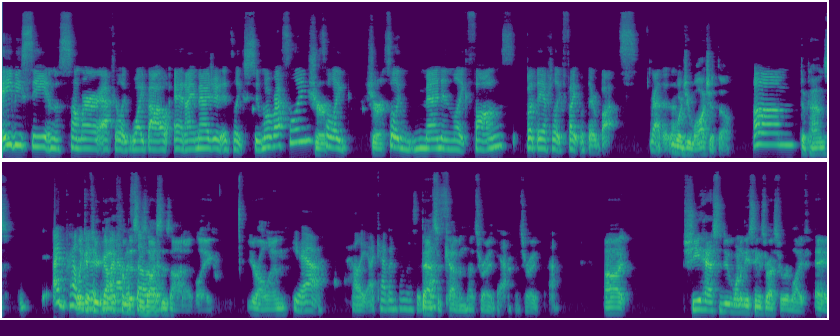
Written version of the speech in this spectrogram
ABC in the summer after like Wipeout, and I imagine it's like sumo wrestling. Sure. So like, Sure. so like men in like thongs, but they have to like fight with their butts rather than. Would you watch it though? Um, Depends. I'd probably like if your guy from This Is. Us is on it, like you're all in. Yeah, hell yeah, Kevin from This Is That's Us. Kevin. That's right. Yeah. That's right. Yeah. Uh, she has to do one of these things the rest of her life. A.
